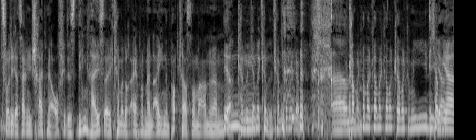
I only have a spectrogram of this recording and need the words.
Jetzt wollte ich gerade sagen, ich schreibe mir auf, wie das Ding heißt, aber ich kann mir doch einfach meinen eigenen Podcast nochmal anhören. Ja, Hm, Camel, Camel, Camel. Camel, Camel, Camel. Camel, Camel, Camel, Camel, Camel, Camel. Ich habe ja. mir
